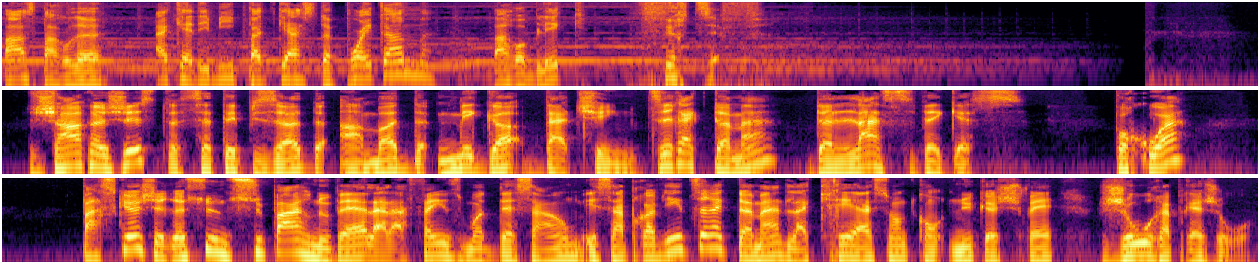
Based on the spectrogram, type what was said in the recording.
Passe par le academypodcast.com par oblique furtif. J'enregistre cet épisode en mode méga batching directement de Las Vegas. Pourquoi? Parce que j'ai reçu une super nouvelle à la fin du mois de décembre et ça provient directement de la création de contenu que je fais jour après jour.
